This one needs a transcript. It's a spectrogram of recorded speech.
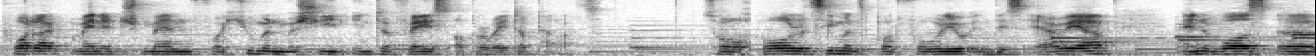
product management for human machine interface operator panels. So, whole Siemens portfolio in this area, and it was a,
